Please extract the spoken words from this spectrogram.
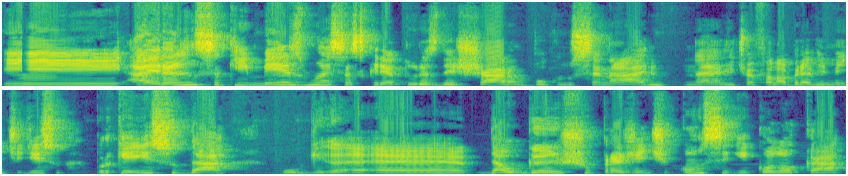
e a herança que mesmo essas criaturas deixaram um pouco no cenário, né? A gente vai falar brevemente disso, porque isso dá o, é, é dá o gancho para a gente conseguir colocar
